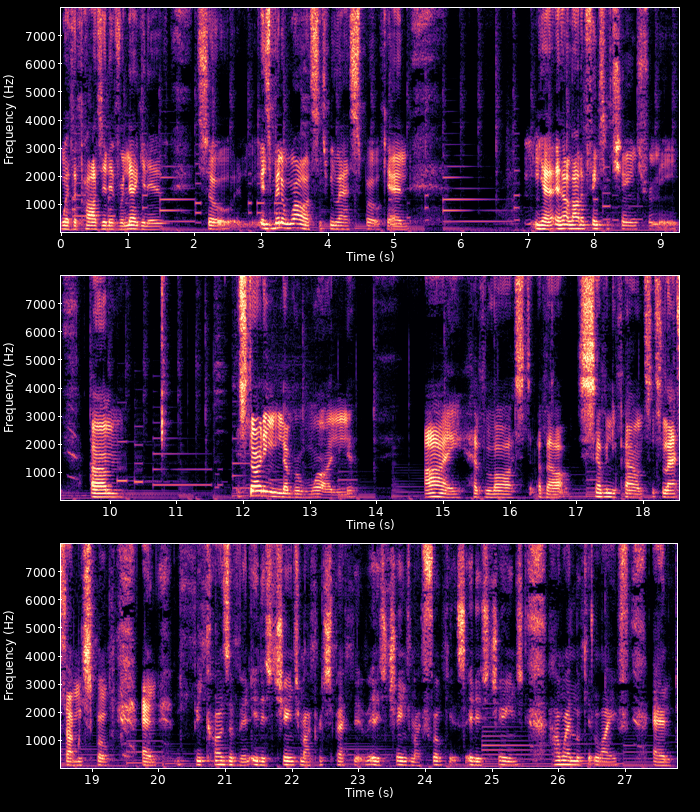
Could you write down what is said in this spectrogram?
whether positive or negative. So it's been a while since we last spoke, and yeah, and a lot of things have changed for me. Um, starting number one I have lost about 70 pounds since the last time we spoke, and because of it, it has changed my perspective, it has changed my focus, it has changed how I look at life, and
